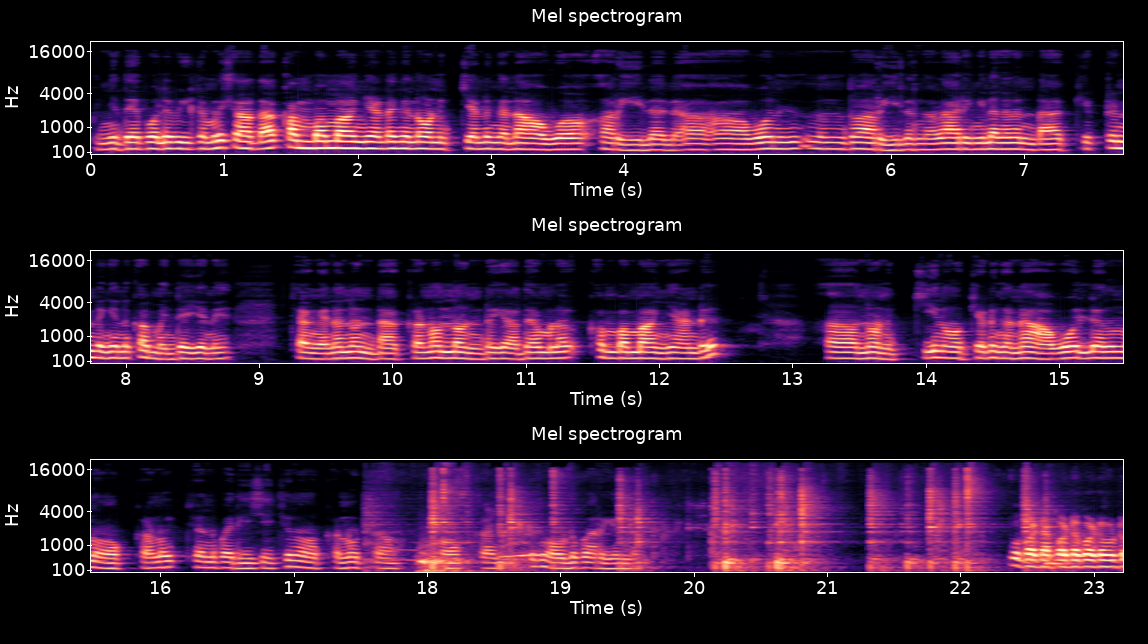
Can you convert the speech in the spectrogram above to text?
പിന്നെ ഇതേപോലെ വീട്ടിൽ നമ്മൾ സാധാ കമ്പം വാങ്ങിയാണ്ട് ഇങ്ങനെ ഉണക്കിയാണ്ട് ഇങ്ങനെ ആവോ അറിയില്ല. അല്ല ആവോ എന്തോ അറിയില്ല. നിങ്ങൾ ആരെങ്കിലും അങ്ങനെ ഉണ്ടാക്കിയിട്ടുണ്ടെങ്കിൽ ഒന്ന് കമന്റ് ചെയ്യണേ. അങ്ങനെ ഒന്ന് ഉണ്ടാക്കണമെന്നുണ്ട് അത് നമ്മൾ കമ്പം വാങ്ങിയാണ്ട് ഒന്ന് ഉണക്കി നോക്കിയാണ്ട് ഇങ്ങനെ ആവോ ഇല്ല എന്ന് നോക്കണം ഉച്ചന്ന് പരീക്ഷിച്ച് നോക്കണം കേട്ടോ നോക്കാണ്ടിട്ട് ഇങ്ങോട്ട് പറയണ്ട. ഇപ്പോൾ പട പട പട പട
